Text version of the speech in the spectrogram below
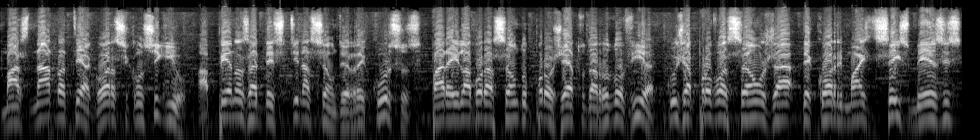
mas nada até agora se conseguiu. Apenas a destinação de recursos para a elaboração do projeto da rodovia, cuja aprovação já decorre mais de seis meses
